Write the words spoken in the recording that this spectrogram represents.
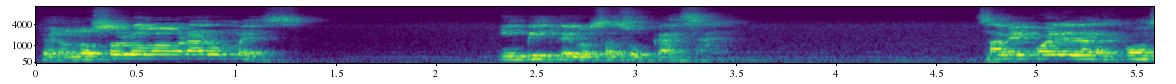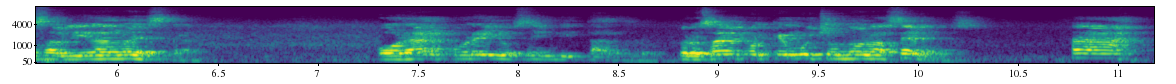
Pero no solo va a orar un mes, invítelos a su casa. ¿Sabe cuál es la responsabilidad nuestra? Orar por ellos e invitarlos. Pero ¿sabe por qué muchos no lo hacemos? Ah,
